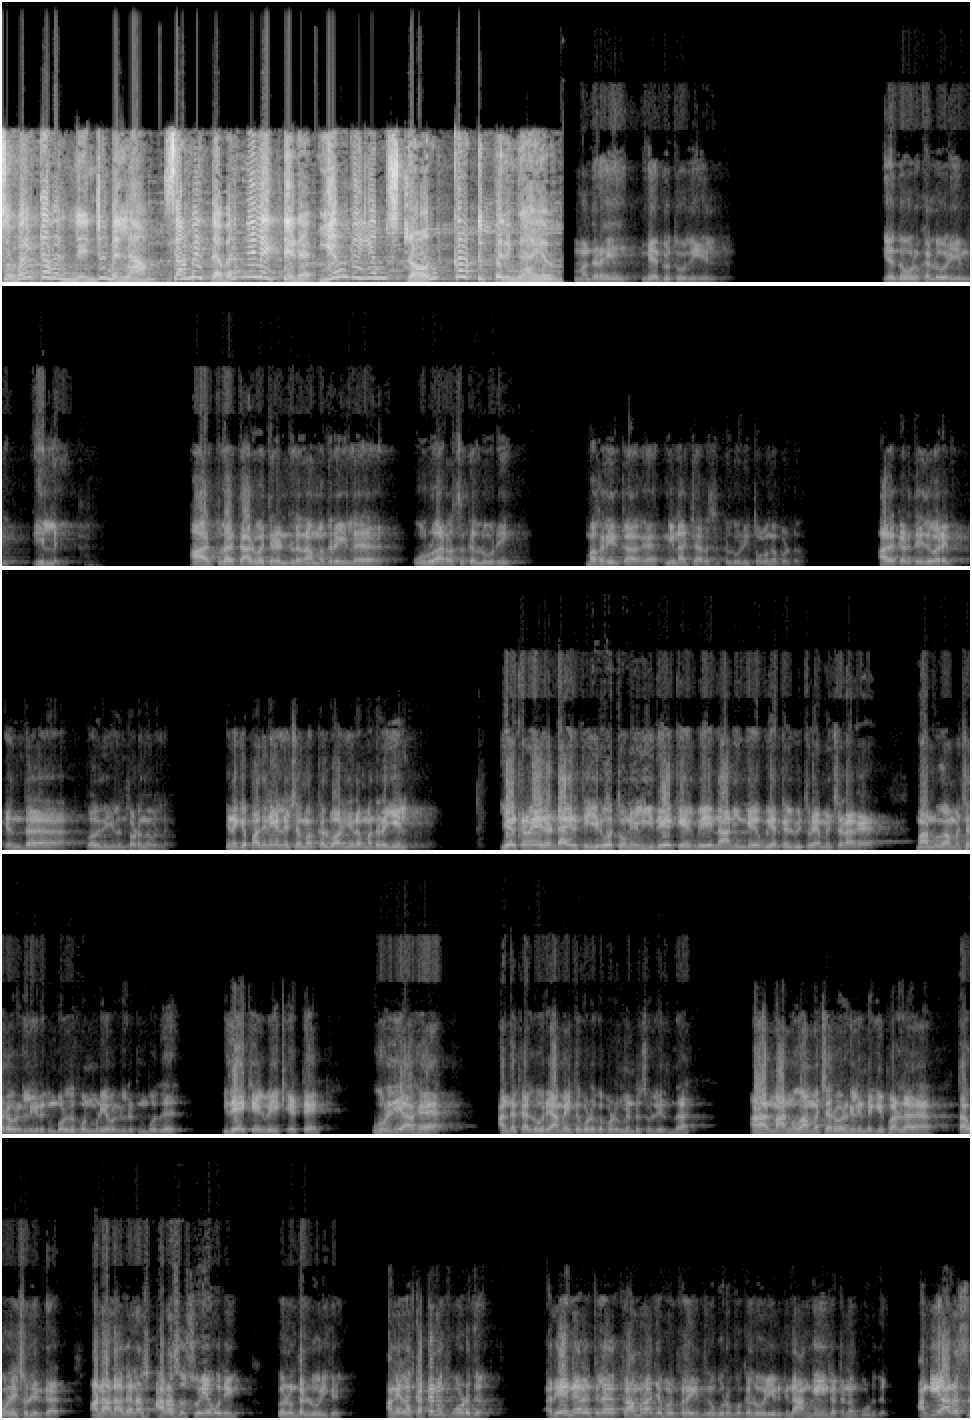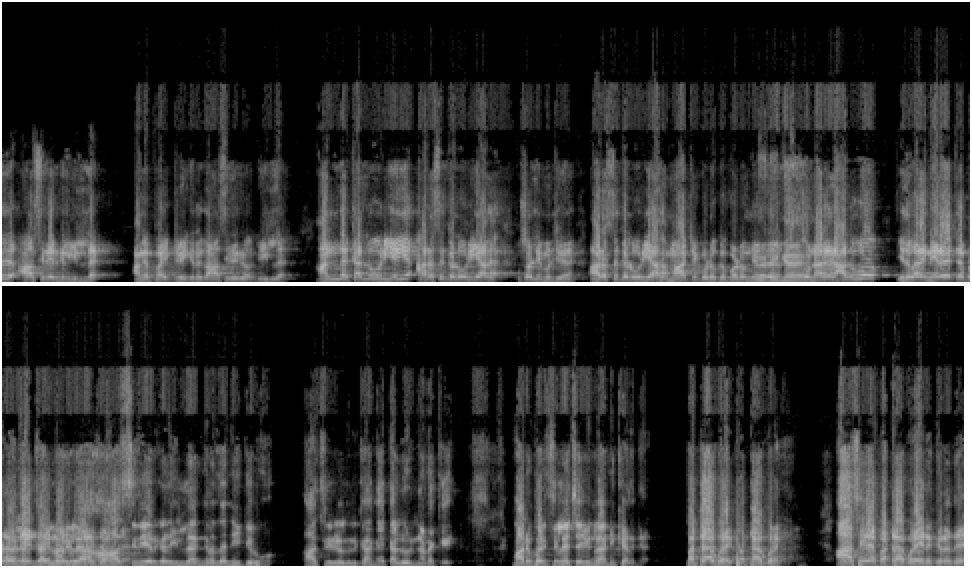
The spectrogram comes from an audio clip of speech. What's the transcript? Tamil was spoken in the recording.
சுவைத்தவர் நெஞ்சுமெல்லாம் சமைத்தவர் நிலைத்திட. எங்கேயும் ஸ்ட்ராங் கட்டு பெருங்காயம். மதுரை மேற்கு தொகுதியில் எந்த ஒரு கல்லூரியும் இல்லை. ஆயிரத்தி தொள்ளாயிரத்தி அறுபத்தி ரெண்டுல தான் மதுரையில் ஒரு அரசு கல்லூரி மகளிருக்காக மீனாட்சி அரசு கல்லூரி துவங்கப்பட்டது. அதற்கடுத்து இதுவரை எந்த பகுதியிலும் தொடங்கவில்லை. இன்னைக்கு பதினேழு லட்சம் மக்கள் வாழ்கிற மதுரையில் ஏற்கனவே ரெண்டாயிரத்தி இருபத்தொன்னில் இதே கேள்வியை நான் இங்கே உயர்கல்வித்துறை அமைச்சராக மாண்பு அமைச்சர் அவர்கள் இருக்கும்போது பொன்முடி அவர்கள் இருக்கும்போது இதே கேள்வியை கேட்டேன். உறுதியாக அந்த கல்லூரி அமைத்து கொடுக்கப்படும் என்று சொல்லியிருந்தார். ஆனால் மாண்பு அமைச்சர் அவர்கள் இன்றைக்கு பல தகவலை சொல்லியிருக்கார். ஆனால் அதெல்லாம் அரசு சுய உதவி பெறும் கல்லூரிகள். அங்கெல்லாம் கட்டணம் கூடுதல். அதே நேரத்தில் காமராஜர் பல்கலைக்கழக உறுப்பு கல்லூரி இருக்குன்னா அங்கேயும் கட்டணம் கூடுதல். அங்கேயும் அரசு ஆசிரியர்கள் இல்லை. அங்கே பயிற்று பயிற்றுவிக்கிறதுக்கு ஆசிரியர்கள் இல்லை. அந்த கல்லூரியை அரசு கல்லூரியாக சொல்லி முடிச்சேன் அரசு கல்லூரியாக மாற்றி கொடுக்கப்படும் என்று சொன்னார்கள். அதுவும் இதுவரை நிறைவேற்றப்படவில்லை கல்லூரியில ஆசிரியர்கள் இல்லங்கிறத நீக்கிடுவோம். ஆசிரியர்கள் இருக்காங்க கல்லூரி நடக்கு. மறுபரிசீலனை செய்வீங்களான்னு கேளுங்க. பற்றாக்குறை பற்றாக்குறை. ஆசிரியர் பற்றாக்குறை இருக்கிறது.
